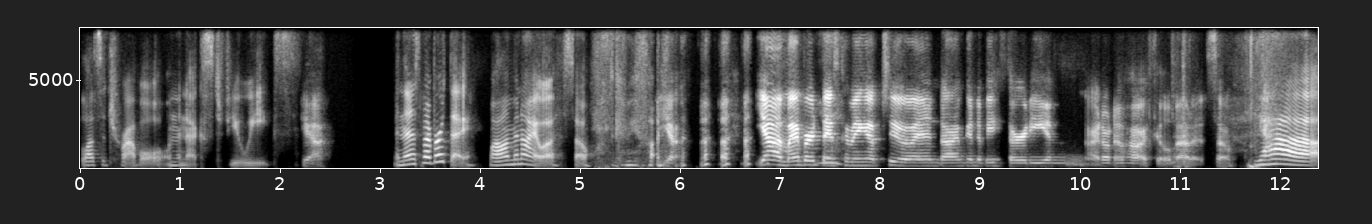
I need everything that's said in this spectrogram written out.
lots of travel in the next few weeks. Yeah. And then it's my birthday while I'm in Iowa. So it's gonna be fun. Yeah. Yeah. My birthday's coming up too, and I'm going to be 30, and I don't know how I feel about it. So, Yeah,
